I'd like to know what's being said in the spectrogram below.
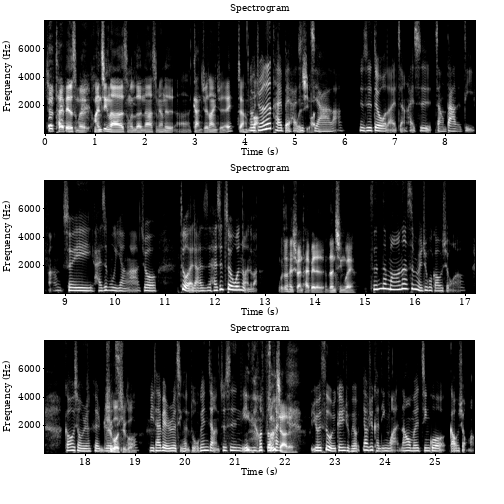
就台北有什么环境啦、啊，什么人啊，什么样的啊感觉让你觉得哎，这样很棒？我觉得台北还是家啦，就是对我来讲还是长大的地方，所以还是不一样啊。就对我来讲还是还是最温暖的吧。我真的很喜欢台北的人情味。真的吗？那是不是没去过高雄啊？高雄人很热去过去过，比台北热情很多。我跟你讲，就是你要走。真假的？有一次，我就跟一群朋友要去垦丁玩，然后我们经过高雄嘛，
